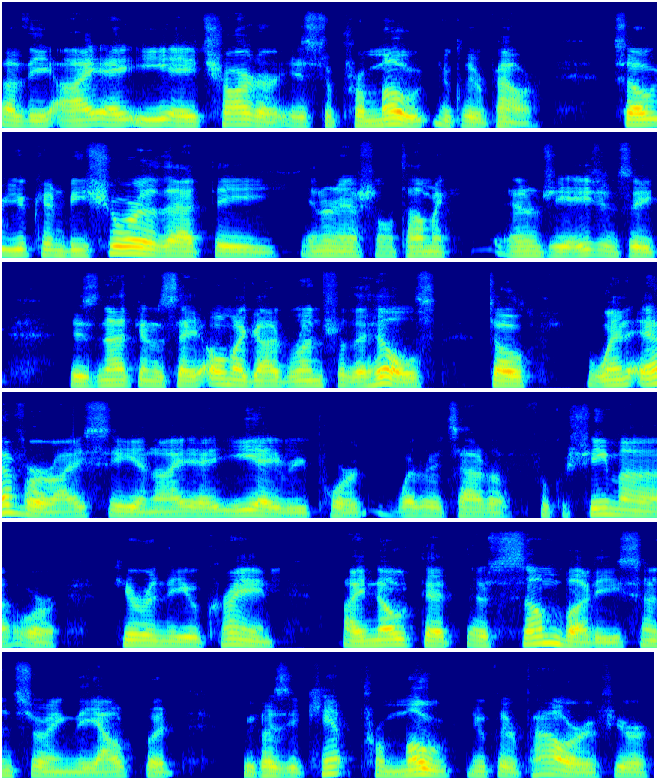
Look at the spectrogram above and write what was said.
of the IAEA Charter is to promote nuclear power. So you can be sure that the International Atomic Energy Agency is not going to say, oh my God, run for the hills. So whenever I see an IAEA report, whether it's out of Fukushima or here in the Ukraine, I note that there's somebody censoring the output because you can't promote nuclear power if you're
